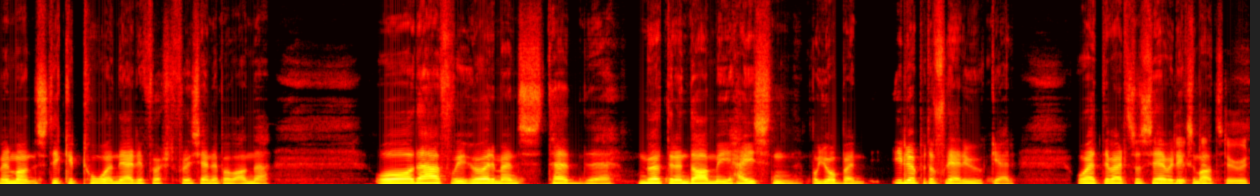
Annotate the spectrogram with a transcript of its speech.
men man stikker tåen nedi først for å kjenne på vannet. Og det her får vi høre mens Ted eh, møter en dame i heisen på jobben i løpet av flere uker. Og etter hvert så ser vi liksom at Jeg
